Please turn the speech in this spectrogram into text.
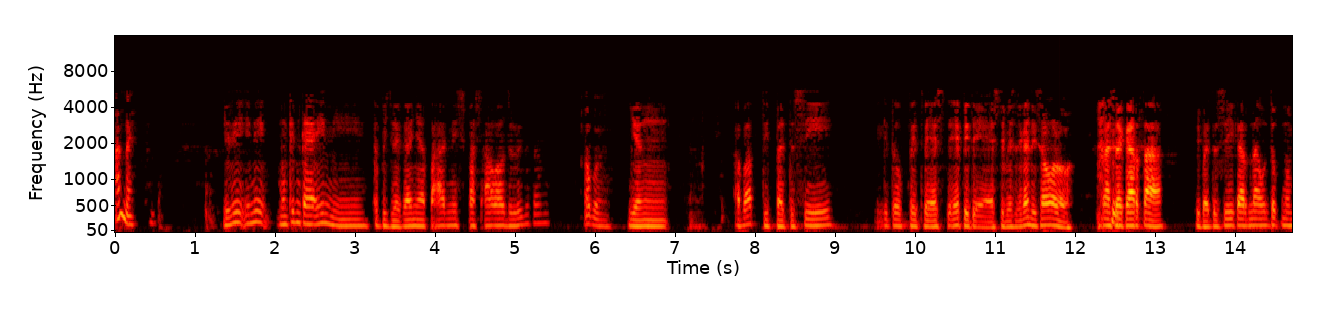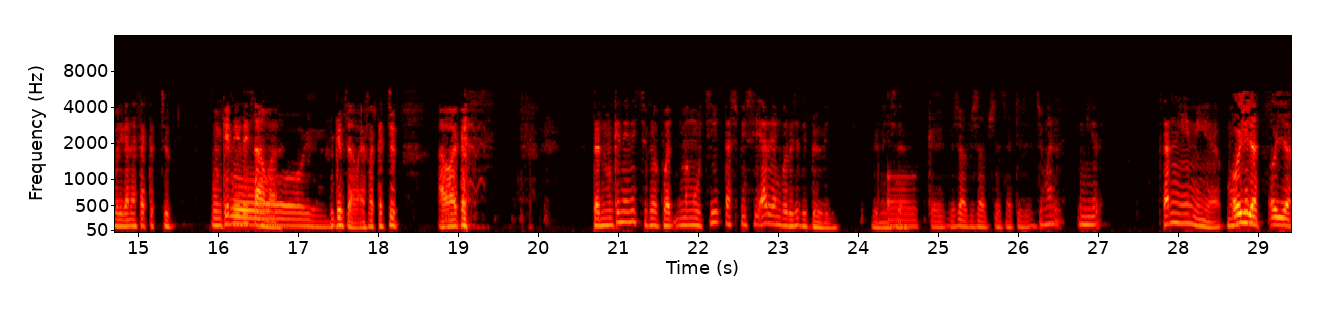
Aneh. ini ini mungkin kayak ini kebijakannya Pak Anies pas awal dulu itu kan Apa? yang apa dibatasi itu BTS eh BTS BTS kan di Solo Transjakarta dibatasi karena untuk memberikan efek kejut mungkin ini sama Oh iya. mungkin sama efek kejut awal kan dan mungkin ini juga buat menguji tes PCR yang baru saja dibeli di Indonesia Oke, bisa bisa bisa jadi. cuman ini kan ini ya Oh mungkin iya, oh iya.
